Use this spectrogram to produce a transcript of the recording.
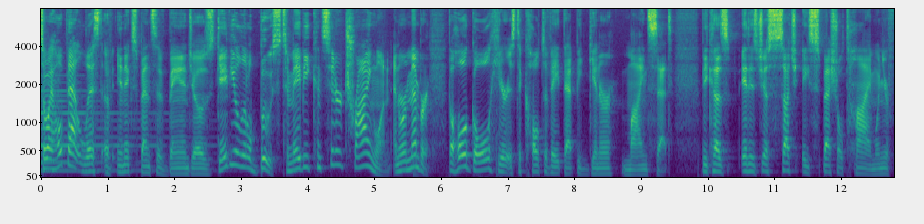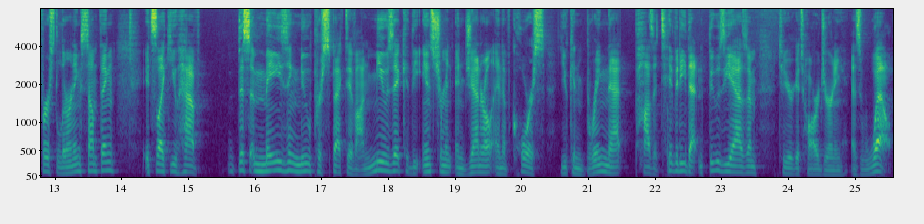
So I hope that list of inexpensive banjos gave you a little boost to maybe consider trying one. And remember, the whole goal here is to cultivate that beginner mindset because it is just such a special time when you're first learning something. It's like you have this amazing new perspective on music, the instrument in general, and of course, you can bring that positivity, that enthusiasm to your guitar journey as well.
